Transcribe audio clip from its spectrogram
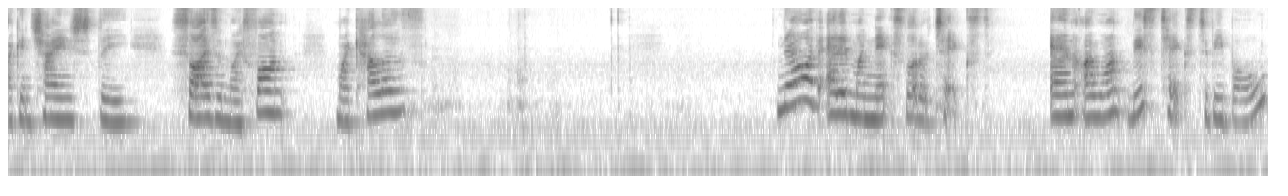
I can change the size of my font, my colors. Now I've added my next lot of text and I want this text to be bold.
